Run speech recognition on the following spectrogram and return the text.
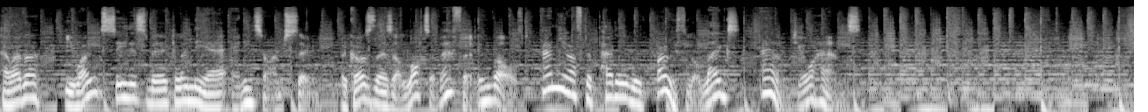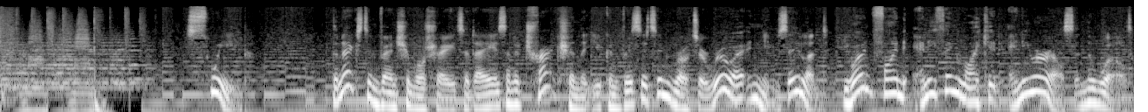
However, you won't see this vehicle in the air anytime soon, because there's a lot of effort involved, and you have to pedal with both your legs and your hands. Shweeb the next invention we'll show you today is an attraction that you can visit in Rotorua in New Zealand. You won't find anything like it anywhere else in the world.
